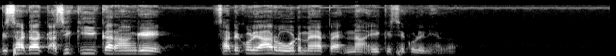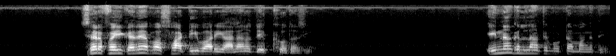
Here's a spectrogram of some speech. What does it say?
ਵੀ ਸਾਡਾ ਅਸੀਂ ਕੀ ਕਰਾਂਗੇ। ਸਾਡੇ ਕੋਲ ਆਹ ਰੋਡ ਮੈਪ ਹੈ। ਨਾ ਇਹ ਕਿਸੇ ਕੋਲੇ ਨਹੀਂ ਹੈਗਾ। ਸਿਰਫ ਇਹੀ ਕਹਿੰਦੇ ਆਪਾਂ ਸਾਡੀ ਵਾਰੀ ਆ ਲੈਣ ਦਿਓ, ਦੇਖੋ ਤੁਸੀਂ। ਇਹਨਾਂ ਗੱਲਾਂ ਤੇ ਵੋਟਾਂ ਮੰਗਦੇ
